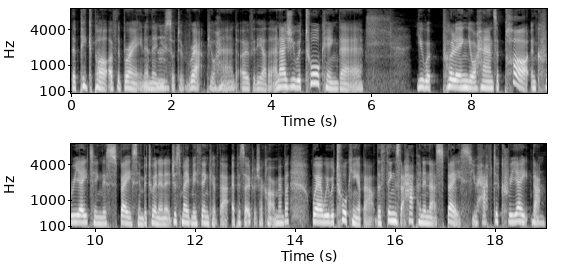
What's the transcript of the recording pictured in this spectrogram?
the pig part of the brain, and then mm-hmm. you sort of wrap your hand over the other. And as you were talking there, you were pulling your hands apart and creating this space in between. And it just made me think of that episode, which I can't remember, where we were talking about the things that happen in that space. You have to create that mm.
